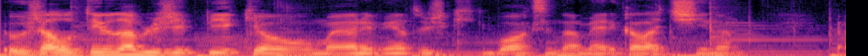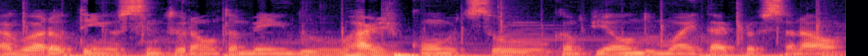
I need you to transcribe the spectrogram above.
Eu já lutei o WGP, que é o maior evento de kickboxing da América Latina. Agora eu tenho o cinturão também do Hard Combat, sou campeão do Muay Thai profissional.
